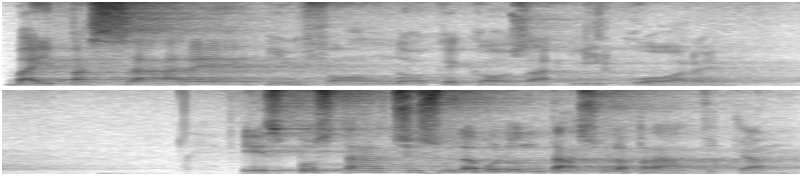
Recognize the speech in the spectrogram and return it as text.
bypassare in fondo che cosa? Il cuore e spostarci sulla volontà, sulla pratica.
